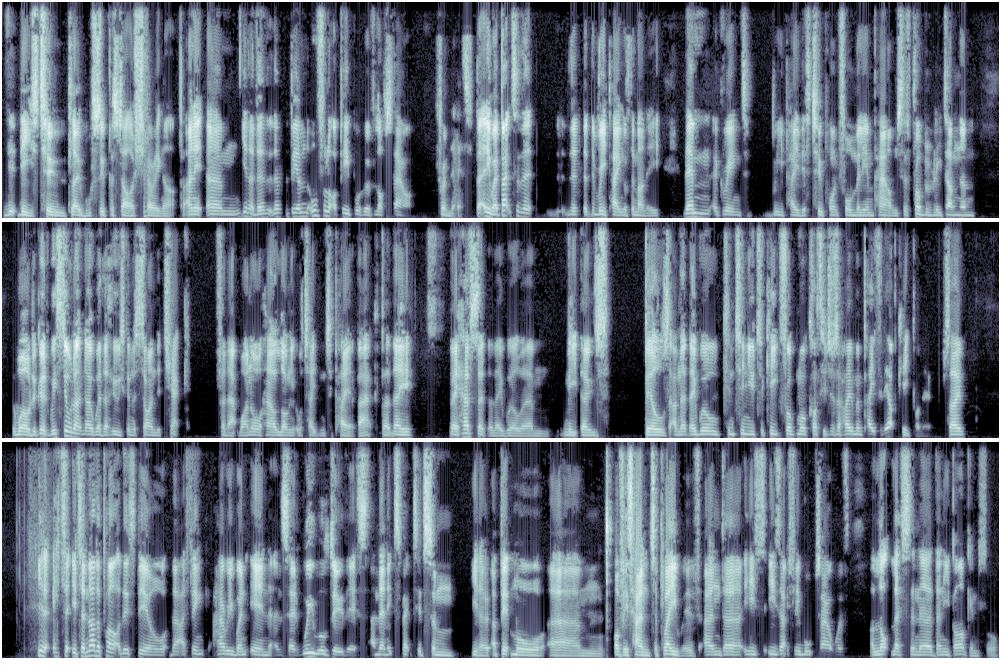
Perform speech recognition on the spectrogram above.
th- these two global superstars showing up. And it, um, you know, there, there'll be an awful lot of people who have lost out from this. But anyway, back to the, the, the repaying of the money, them agreeing to repay this 2.4 million pounds has probably done them the world of good. We still don't know whether who's going to sign the check for that one or how long it will take them to pay it back, but they they have said that they will um, meet those bills and that they will continue to keep Frogmore Cottage as a home and pay for the upkeep on it. So, you know, it's a, it's another part of this deal that I think Harry went in and said we will do this, and then expected some you know a bit more um, of his hand to play with, and uh, he's he's actually walked out with a lot less than uh, than he bargained for.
